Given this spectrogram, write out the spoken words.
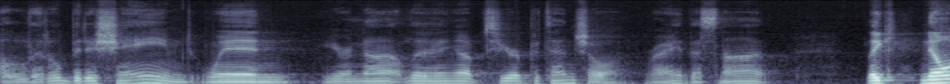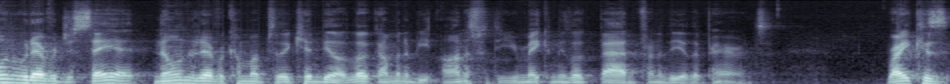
a little bit ashamed when you're not living up to your potential, right? That's not like no one would ever just say it. No one would ever come up to the kid and be like, "Look, I'm going to be honest with you. You're making me look bad in front of the other parents." Right? Cuz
